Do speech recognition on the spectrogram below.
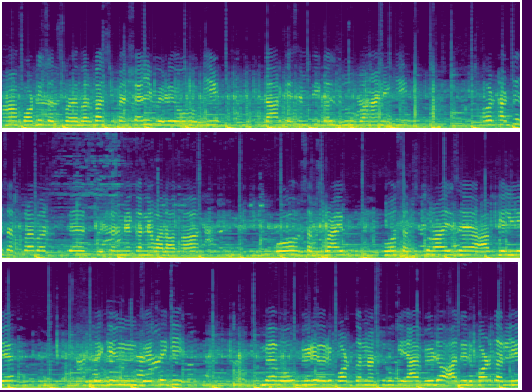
हाँ 40 सब्सक्राइबर का स्पेशल वीडियो होगी डार्क एसएमपी का जू बनाने की। और थर्टी सब्सक्राइबर्स पे स्पेशल में करने वाला था। वो सब्सक्राइब वो सब्सक्राइब है आपके लिए। लेकिन जैसे कि मैं वो वीडियो रिकॉर्ड करना शुरू किया वीडियो आधी रिकॉर्ड कर ली,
